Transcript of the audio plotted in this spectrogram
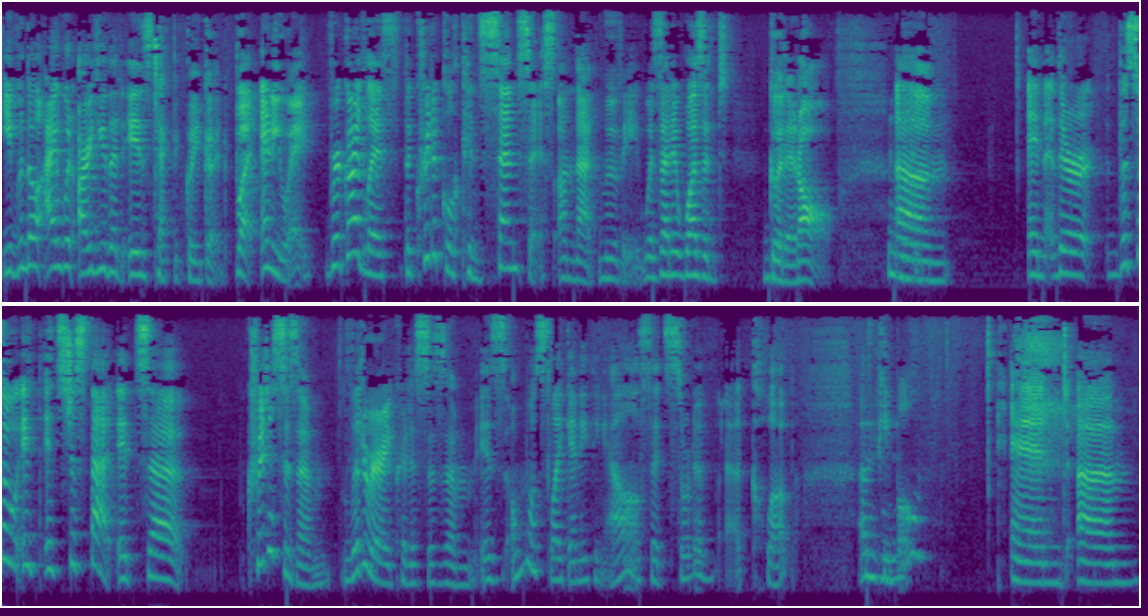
even though I would argue that it is technically good. But anyway, regardless, the critical consensus on that movie was that it wasn't good at all. Um, and there, the, so it, it's just that it's, uh, criticism, literary criticism is almost like anything else. It's sort of a club of people and um,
